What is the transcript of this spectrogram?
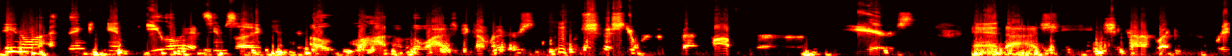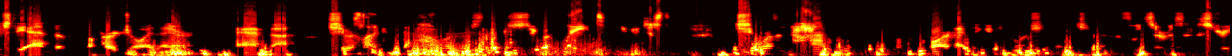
You know what? I think in Eloy, it seems like a lot of the wives become riggers. she, she worked at that pop for years, and uh, she she kind of like reached the end of, of her joy there, and uh, she was like, the hours were super late. Like I just, she wasn't happy bartending anymore. She'd been, she'd been in the food service industry.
